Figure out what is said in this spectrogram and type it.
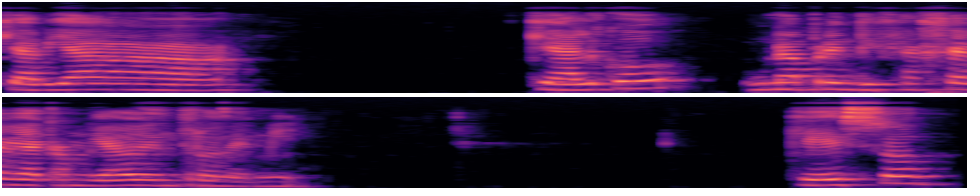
que había, que algo, un aprendizaje había cambiado dentro de mí que eso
